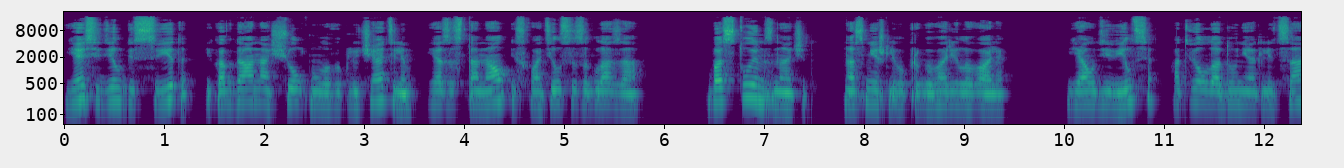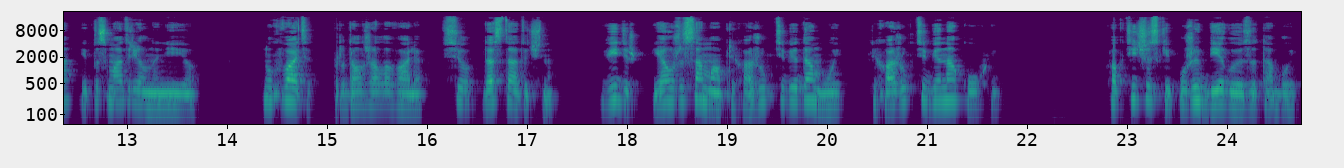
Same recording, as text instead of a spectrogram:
Я сидел без света, и когда она щелкнула выключателем, я застонал и схватился за глаза. "Бастуем, значит", насмешливо проговорила Валя. Я удивился, отвел ладони от лица и посмотрел на нее. "Ну хватит", продолжала Валя. "Все, достаточно. Видишь, я уже сама прихожу к тебе домой, прихожу к тебе на кухню. Фактически уже бегаю за тобой.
